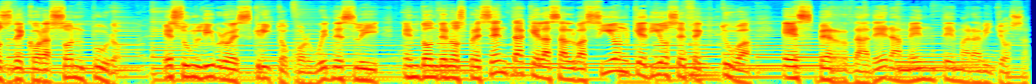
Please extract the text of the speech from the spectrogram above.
Los de Corazón Puro. Es un libro escrito por Witness Lee en donde nos presenta que la salvación que Dios efectúa es verdaderamente maravillosa.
